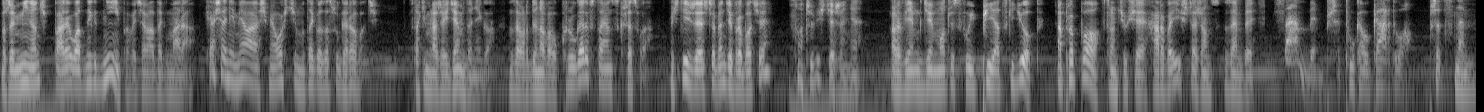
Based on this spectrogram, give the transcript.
może minąć parę ładnych dni, powiedziała Dagmara. Kasia nie miała śmiałości mu tego zasugerować. W takim razie idziemy do niego, zaordynował Kruger, wstając z krzesła. Myślisz, że jeszcze będzie w robocie? Oczywiście, że nie. Ale wiem, gdzie moczy swój pijacki dziób. A propos, wtrącił się Harvey, szczerząc zęby. Sam bym przepłukał gardło przed snem.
